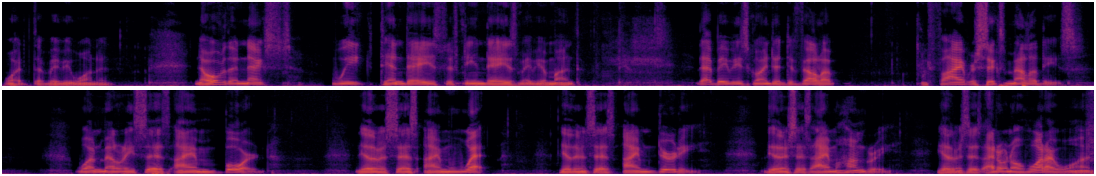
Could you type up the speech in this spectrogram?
what the baby wanted. Now, over the next week, 10 days, 15 days, maybe a month, that baby is going to develop five or six melodies. One melody says, I am bored. The other one says, I'm wet. The other one says, I'm dirty. The other one says, I'm hungry. The other one says, I don't know what I want.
